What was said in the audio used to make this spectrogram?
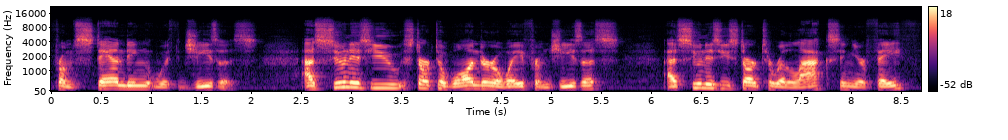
from standing with Jesus. As soon as you start to wander away from Jesus, as soon as you start to relax in your faith,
